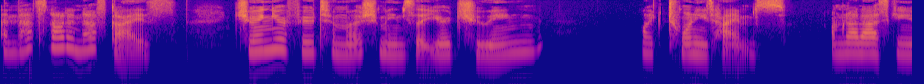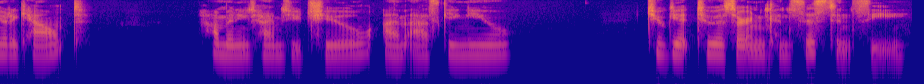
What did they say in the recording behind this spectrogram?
And that's not enough, guys. Chewing your food to mush means that you're chewing like 20 times. I'm not asking you to count how many times you chew. I'm asking you to get to a certain consistency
